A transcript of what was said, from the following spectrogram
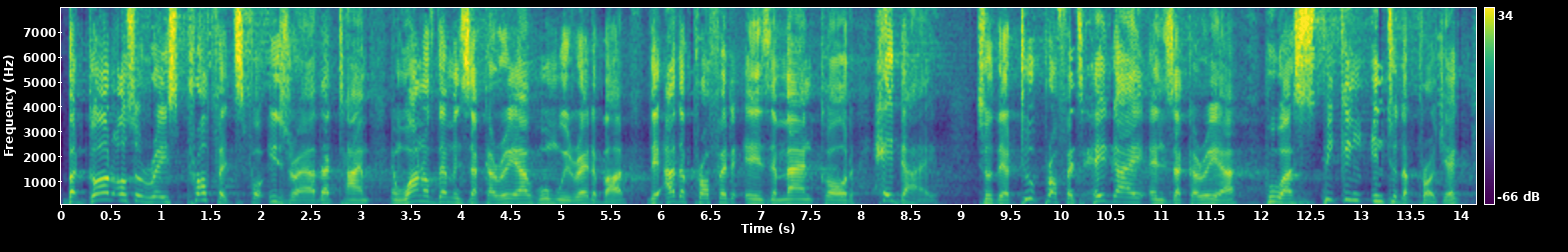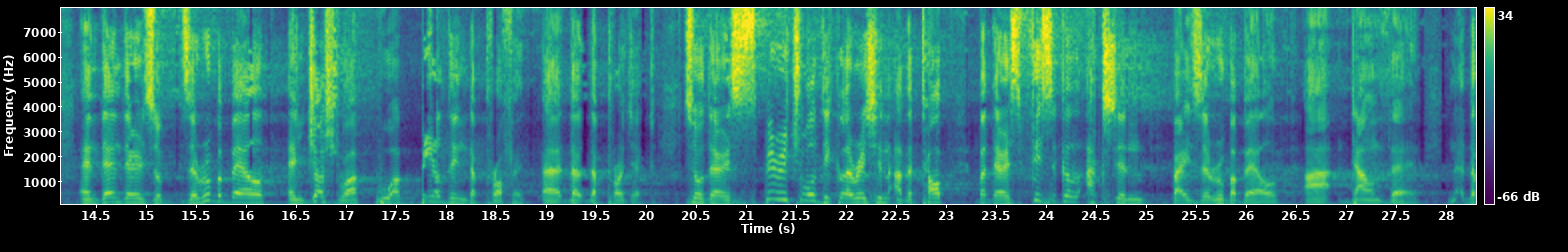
But God also raised prophets for Israel at that time, and one of them is Zechariah, whom we read about. The other prophet is a man called Haggai. So there are two prophets, Haggai and Zechariah, who are speaking into the project, and then there's Zerubbabel and Joshua who are building the prophet, uh, the, the project. So there is spiritual declaration at the top, but there is physical action by Zerubbabel uh, down there. The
